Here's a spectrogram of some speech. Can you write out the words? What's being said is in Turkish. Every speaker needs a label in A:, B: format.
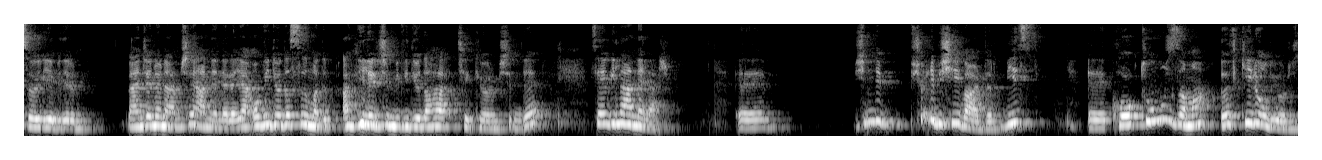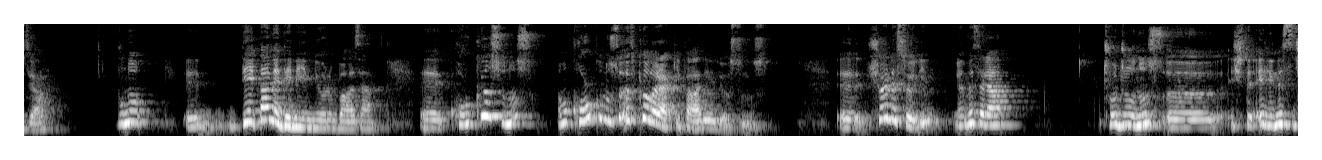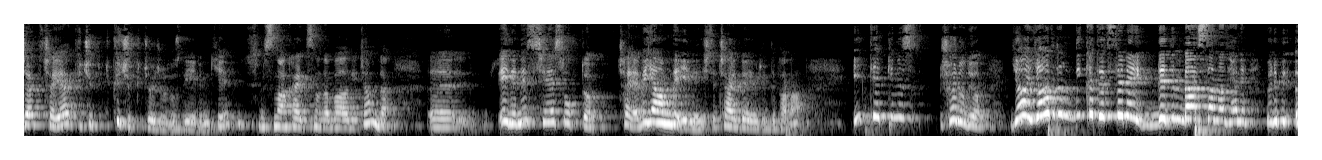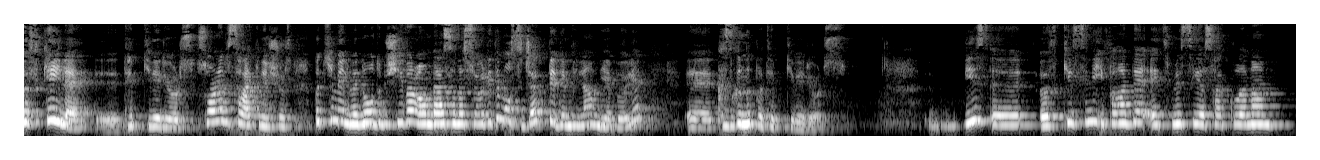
A: söyleyebilirim. Bence en önemli şey annelere. Yani o videoda sığmadı. Anneler için bir video daha çekiyorum şimdi. Sevgili anneler. e, şimdi şöyle bir şey vardır. Biz e, korktuğumuz zaman öfkeli oluyoruz ya. Bunu e, ben de deneyimliyorum bazen. Korkuyorsunuz ama korkunuzu öfke olarak ifade ediyorsunuz. Şöyle söyleyeyim. Mesela çocuğunuz e, işte eline sıcak çaya küçük küçük çocuğunuz diyelim ki şimdi sınav kaygısına da bağlayacağım da e, elini şeye soktu çaya ve yandı eli işte çay devrildi falan. İlk tepkiniz şöyle oluyor. Ya yavrum dikkat etsene dedim ben sana hani böyle bir öfkeyle e, tepki veriyoruz. Sonra bir sakinleşiyoruz. Bakayım elime ne oldu bir şey var ama ben sana söyledim o sıcak dedim falan diye böyle kızgınlıkla tepki veriyoruz. Biz öfkesini ifade etmesi yasaklanan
